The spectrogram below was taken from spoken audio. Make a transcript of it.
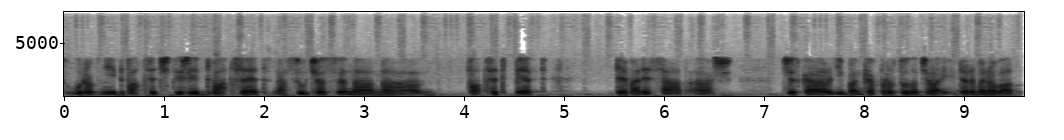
z úrovní 24,20 na součas na, na 25,90 až. Česká národní banka proto začala intervenovat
